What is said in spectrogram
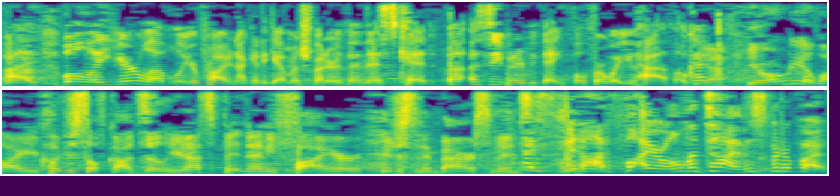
uh, well, at your level, you're probably not going to get much better than this kid. Uh, so you better be thankful for what you have. Okay. Yeah. You're already a liar. You called yourself Godzilla. You're not spitting any fire. You're just an embarrassment. I spit on fire all the time. I spit on fire.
